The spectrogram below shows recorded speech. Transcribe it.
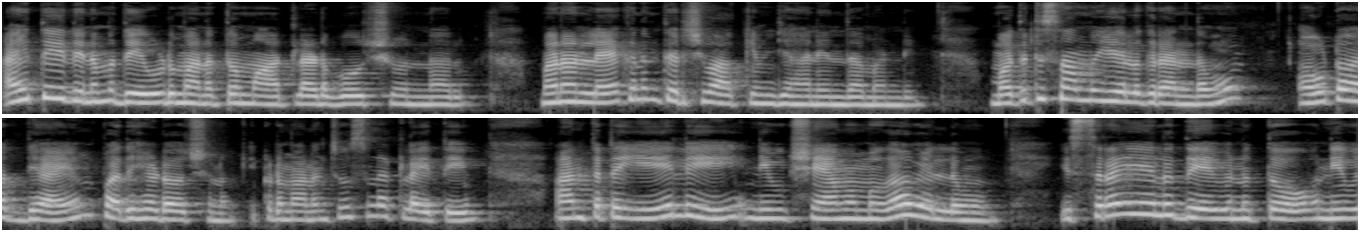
అయితే ఈ దినము దేవుడు మనతో మాట్లాడబోచు ఉన్నారు మనం లేఖనం తెరిచి వాక్యం ధ్యానిందామండి. మొదటి సమూహాల గ్రంథము ఒకటో అధ్యాయం పదిహేడవచనం ఇక్కడ మనం చూసినట్లయితే అంతట ఏలి నీవు క్షేమముగా వెళ్ళము. ఇస్రాయేలు దేవునితో నీవు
